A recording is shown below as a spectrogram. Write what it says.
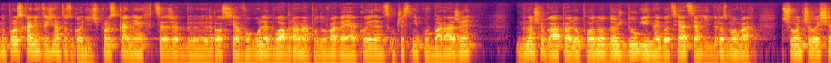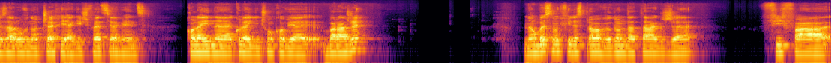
no Polska nie chce się na to zgodzić. Polska nie chce, żeby Rosja w ogóle była brana pod uwagę jako jeden z uczestników baraży. Do naszego apelu po no, dość długich negocjacjach i rozmowach przyłączyły się zarówno Czechy, jak i Szwecja, więc kolejne, kolejni członkowie baraży. Na obecną chwilę sprawa wygląda tak, że FIFA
